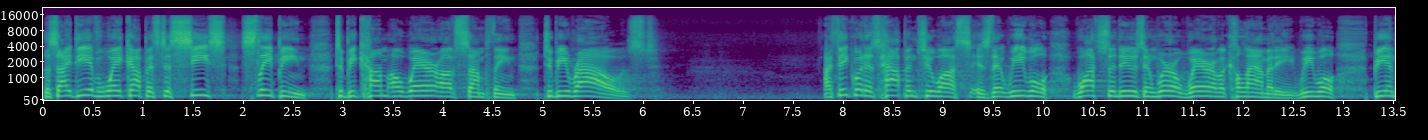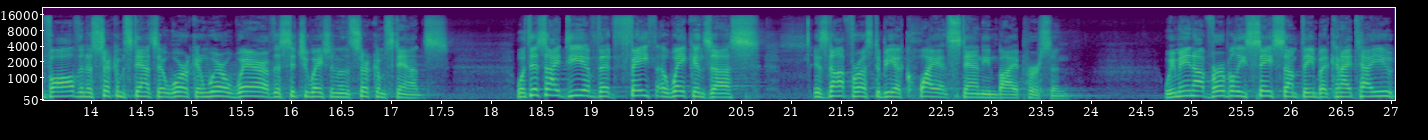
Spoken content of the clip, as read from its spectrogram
This idea of wake up is to cease sleeping, to become aware of something, to be roused. I think what has happened to us is that we will watch the news and we're aware of a calamity. We will be involved in a circumstance at work and we're aware of the situation and the circumstance. What this idea of that faith awakens us is not for us to be a quiet standing by person. We may not verbally say something, but can I tell you,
